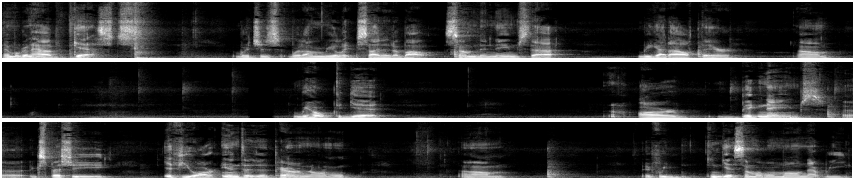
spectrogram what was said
and we're gonna have guests, which is what I'm really excited about. Some of the names that we got out there. Um, we hope to get are big names, uh, especially if you are into the paranormal. Um, if we can get some of them on that we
